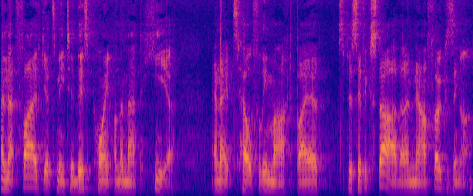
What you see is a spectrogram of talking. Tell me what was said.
and that 5 gets me to this point on the map here, and that's helpfully marked by a specific star that I'm now focusing on.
